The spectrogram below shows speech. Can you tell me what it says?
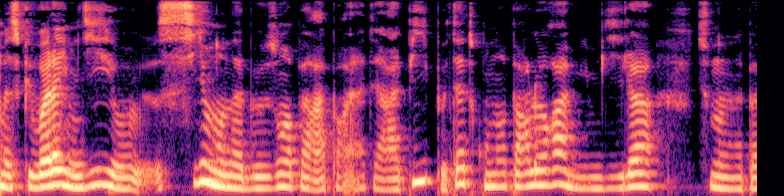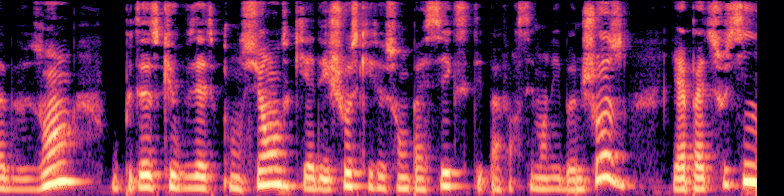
Parce que voilà, il me dit, euh, si on en a besoin par rapport à la thérapie, peut-être qu'on en parlera. Mais il me dit là, si on n'en a pas besoin, ou peut-être que vous êtes consciente qu'il y a des choses qui se sont passées, que c'était pas forcément les bonnes choses, il n'y a pas de souci,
